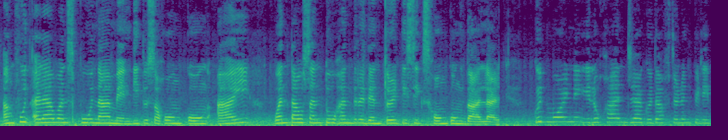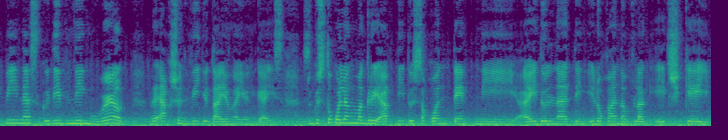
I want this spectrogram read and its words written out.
Ang food allowance po namin dito sa Hong Kong ay 1,236 Hong Kong dollar. Good morning Ilocanja, good afternoon Pilipinas, good evening world. Reaction video tayo ngayon guys. So gusto ko lang mag-react dito sa content ni idol nating Ilocana Vlog HK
